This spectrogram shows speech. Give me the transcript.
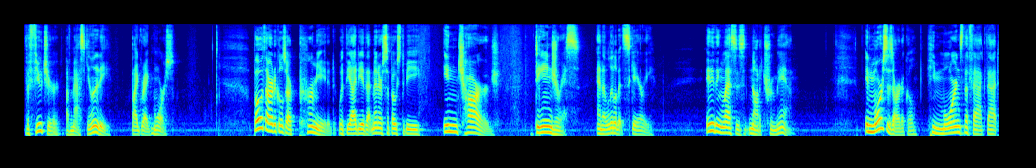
The Future of Masculinity by Greg Morse. Both articles are permeated with the idea that men are supposed to be in charge, dangerous, and a little bit scary. Anything less is not a true man. In Morse's article, he mourns the fact that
